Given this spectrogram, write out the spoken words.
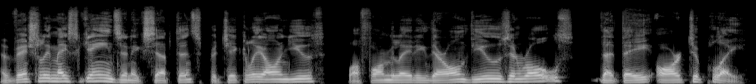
eventually makes gains in acceptance, particularly on youth, while formulating their own views and roles that they are to play.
